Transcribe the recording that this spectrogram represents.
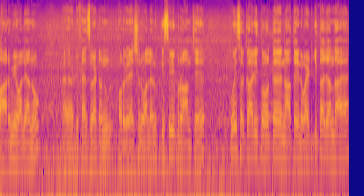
ਆਰਮੀ ਵਾਲਿਆਂ ਨੂੰ। ਡਿਫੈਂਸ ਵੈਟਰਨ ਆਰਗੇਨਾਈਜੇਸ਼ਨ ਵਾਲਿਆਂ ਨੂੰ ਕਿਸੇ ਵੀ ਪ੍ਰੋਗਰਾਮ 'ਚ ਕੋਈ ਸਰਕਾਰੀ ਤੌਰ ਤੇ ਨਾ ਤੇ ਇਨਵਾਈਟ ਕੀਤਾ ਜਾਂਦਾ ਹੈ,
